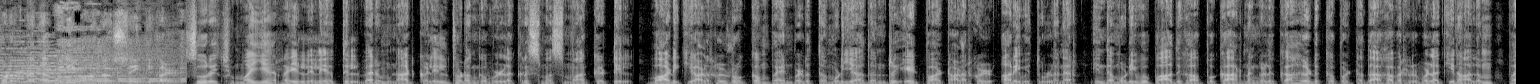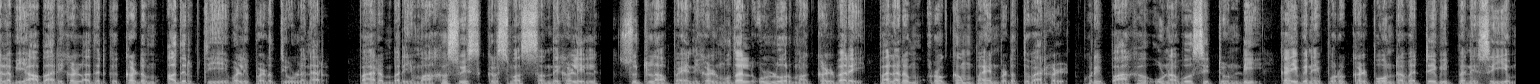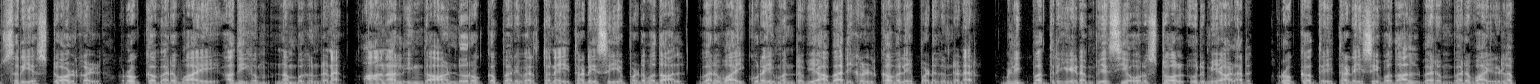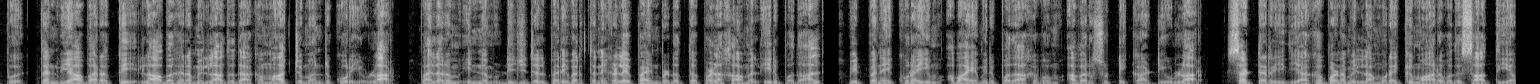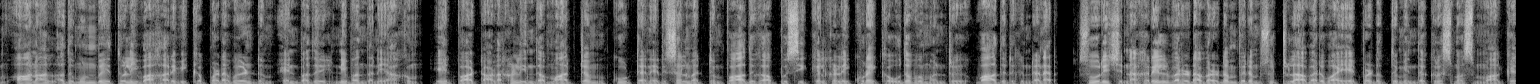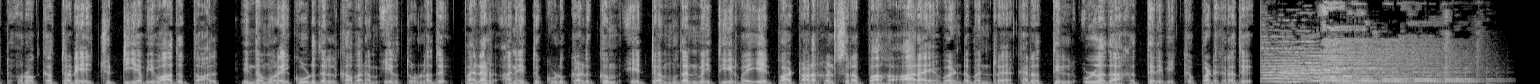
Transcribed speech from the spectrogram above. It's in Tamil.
தொடர்பென விரிவான செய்திகள். சூரிச் மைய ரயில் நிலையத்தில் வரும் நாட்களில் தொடங்கவுள்ள கிறிஸ்துமஸ் மார்க்கெட்டில் வாடிக்கையாளர்கள் ரொக்கம் பயன்படுத்த முடியாதென்று ஏற்பாட்டாளர்கள் அறிவித்துள்ளனர். இந்த முடிவு பாதுகாப்பு காரணங்களுக்காக எடுக்கப்பட்டதாக அவர்கள் விளக்கினாலும் பல வியாபாரிகள் அதற்கு கடும் அதிருப்தியை வெளிப்படுத்தியுள்ளனர். பாரம்பரியமாக சுவிஸ் கிறிஸ்துமஸ் சந்தைகளில் சுற்றுலா பயணிகள் முதல் உள்ளூர் மக்கள் வரை பலரும் ரொக்கம் பயன்படுத்துவார்கள். குறிப்பாக உணவு சிற்றுண்டி கைவினைப் பொருட்கள் போன்றவற்றை விற்பனை செய்யும் சிறிய ஸ்டால்கள் ரொக்க வருவாயை அதிகம் நம்புகின்றன. ஆனால் இந்த ஆண்டு ரொக்க பரிவர்த்தனை தடை செய்யப்படுவதால் வருவாய் குறையும் என்று வியாபாரிகள் கவலைப்படுகின்றனர். பிளிக் பத்திரிகையிடம் பேசிய ஒரு ஸ்டால் உரிமையாளர் ரொக்கத்தை தடை செய்வதால் வரும் வருவாய் இழப்பு தன் வியாபாரத்தை லாபகரமில்லாததாக மாற்றும் என்று கூறியுள்ளார். பலரும் இன்னும் டிஜிட்டல் பரிவர்த்தனைகளை பயன்படுத்த பழகாமல் இருப்பதால் விற்பனை குறையும் அபாயம் இருப்பதாகவும் அவர் சுட்டிக்காட்டியுள்ளார். சட்ட ரீதியாக பணமில்லா முறைக்கு மாறுவது சாத்தியம். ஆனால் அது முன்பே தெளிவாக அறிவிக்கப்பட வேண்டும் என்பது நிபந்தனையாகும். ஏற்பாட்டாளர்கள் இந்த மாற்றம் கூட்ட நெரிசல் மற்றும் பாதுகாப்பு சிக்கல்களை குறைக்க உதவும் என்று வாதிடுகின்றனர். சூரிச் நகரில் வருட வருடம் பெரும் சுற்றுலா வருவாய் ஏற்படுத்தும் இந்த கிறிஸ்துமஸ் மார்க்கெட் ரொக்கத் தடையைச் சுற்றிய விவாதத்தால் இந்த முறை கூடுதல் கவனம் ஈர்த்துள்ளது. பலர் அனைத்து குழுக்களுக்கும் ஏற்ற முதன்மை தீர்வை ஏற்பாட்டாளர்கள் சிறப்பாக ஆராய வேண்டும் என்ற கருத்தில் உள்ளதாக தெரிவிக்கப்படுகிறது.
